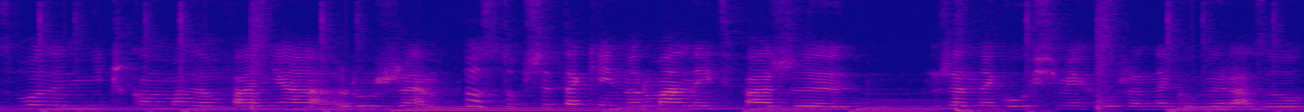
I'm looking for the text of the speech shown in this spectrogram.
zwolenniczką malowania różem. Po prostu przy takiej normalnej twarzy żadnego uśmiechu, żadnego wyrazu,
